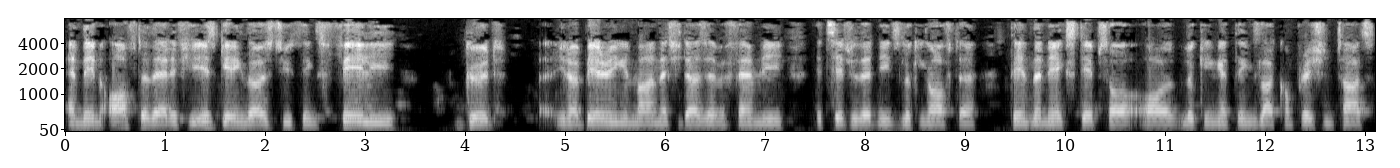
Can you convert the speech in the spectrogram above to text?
And then after that, if she is getting those two things fairly good, you know, bearing in mind that she does have a family, etc., that needs looking after, then the next steps are, are looking at things like compression tights,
